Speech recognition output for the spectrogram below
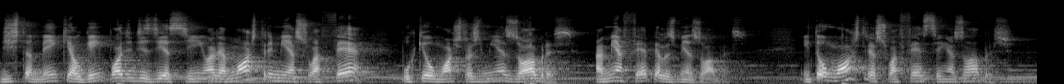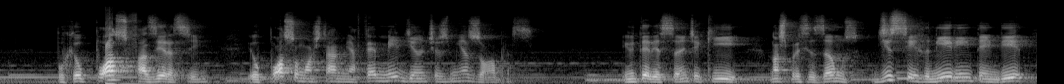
diz também que alguém pode dizer assim: Olha, mostre-me a sua fé, porque eu mostro as minhas obras, a minha fé pelas minhas obras. Então, mostre a sua fé sem as obras, porque eu posso fazer assim, eu posso mostrar minha fé mediante as minhas obras. E o interessante é que nós precisamos discernir e entender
